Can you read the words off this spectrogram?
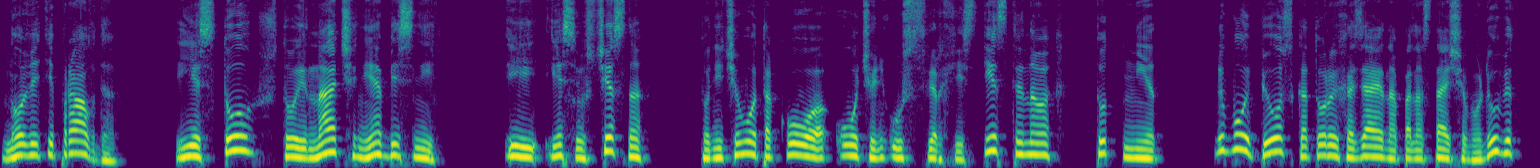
Но ведь и правда. Есть то, что иначе не объяснить. И, если уж честно, то ничего такого очень уж сверхъестественного – тут нет. Любой пес, который хозяина по-настоящему любит,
